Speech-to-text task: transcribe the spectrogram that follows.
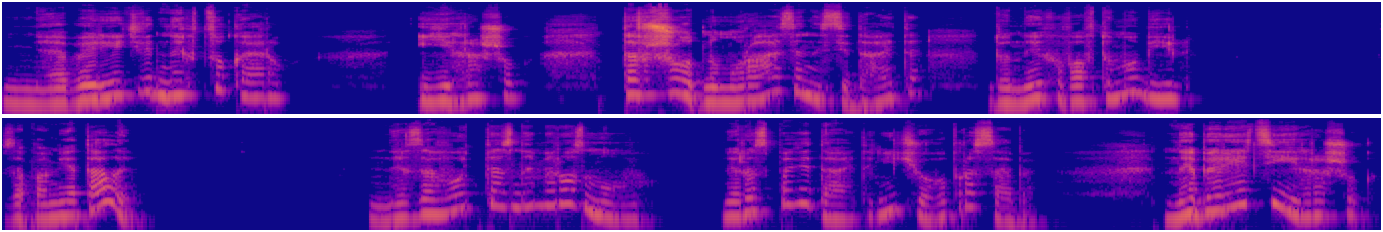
не беріть від них цукерок, іграшок та в жодному разі не сідайте до них в автомобіль. Запам'ятали? Не заводьте з ними розмову, не розповідайте нічого про себе. Не беріть іграшок,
